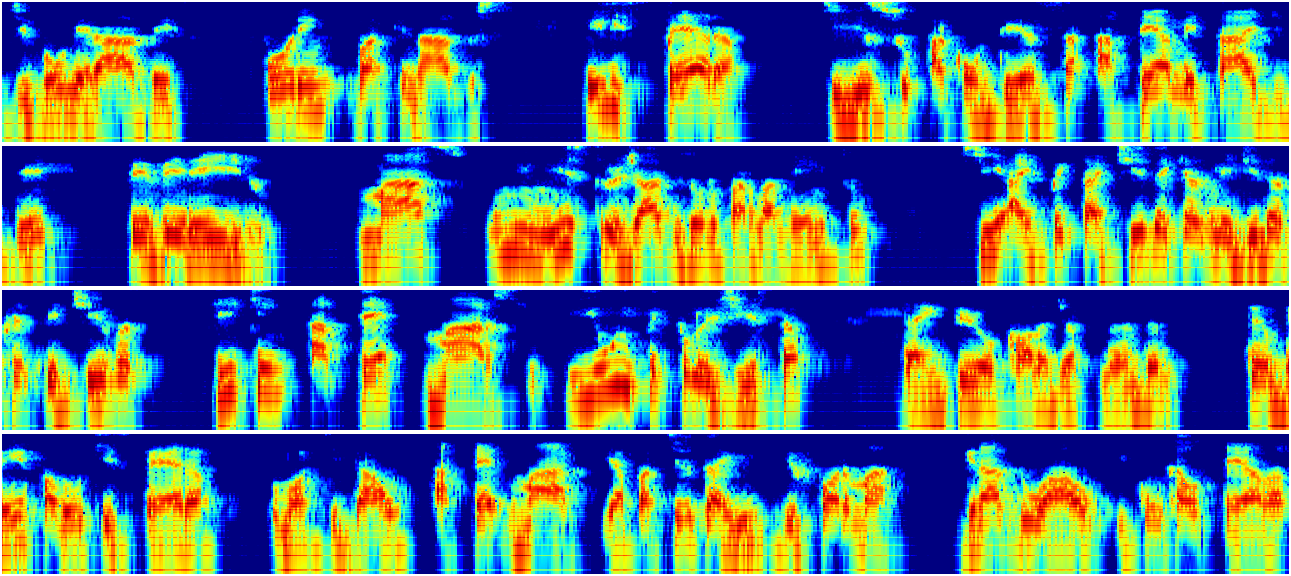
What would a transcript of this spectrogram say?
de vulneráveis forem vacinados. Ele espera que isso aconteça até a metade de fevereiro, mas o ministro já avisou no parlamento que a expectativa é que as medidas restritivas fiquem até março. E um infectologista da Imperial College of London também falou que espera o lockdown até março. E a partir daí, de forma gradual e com cautela,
